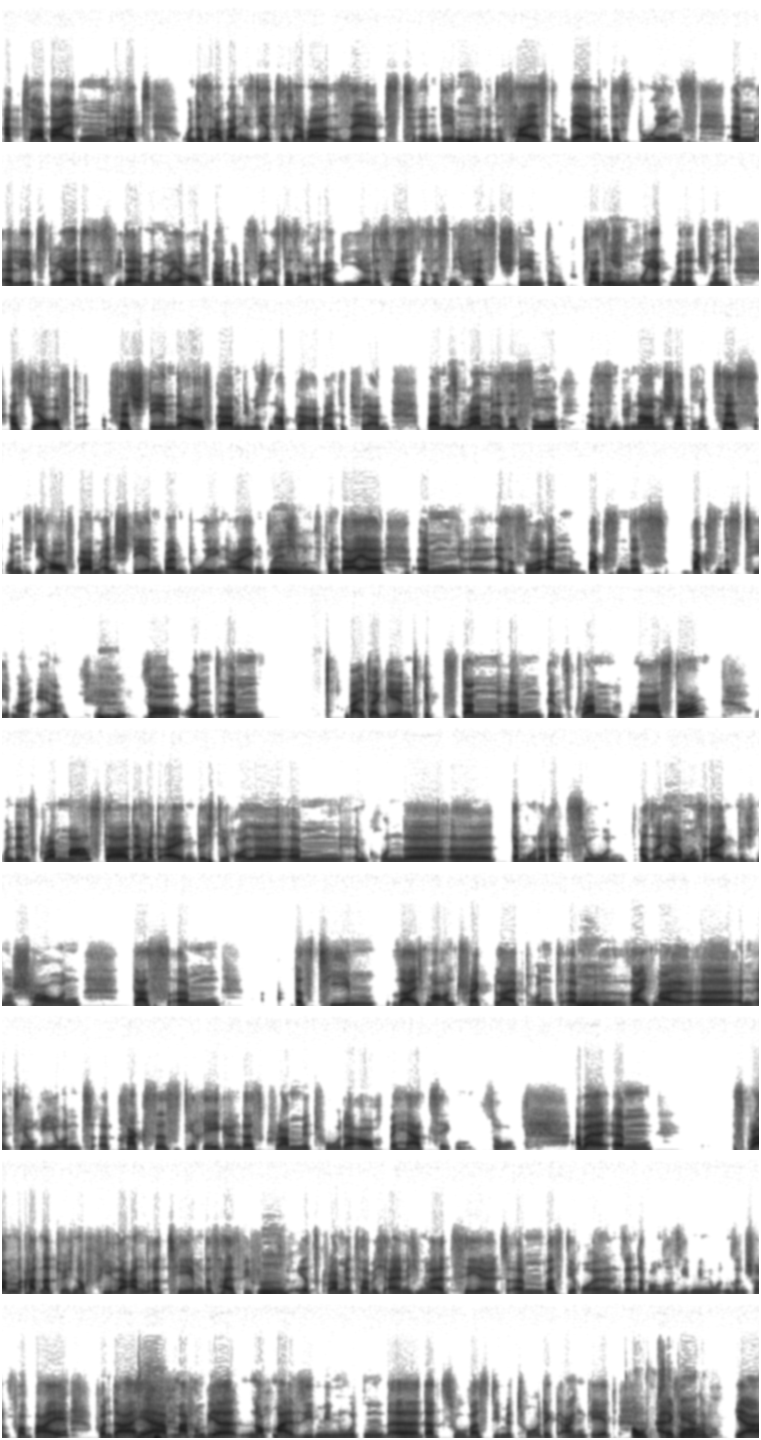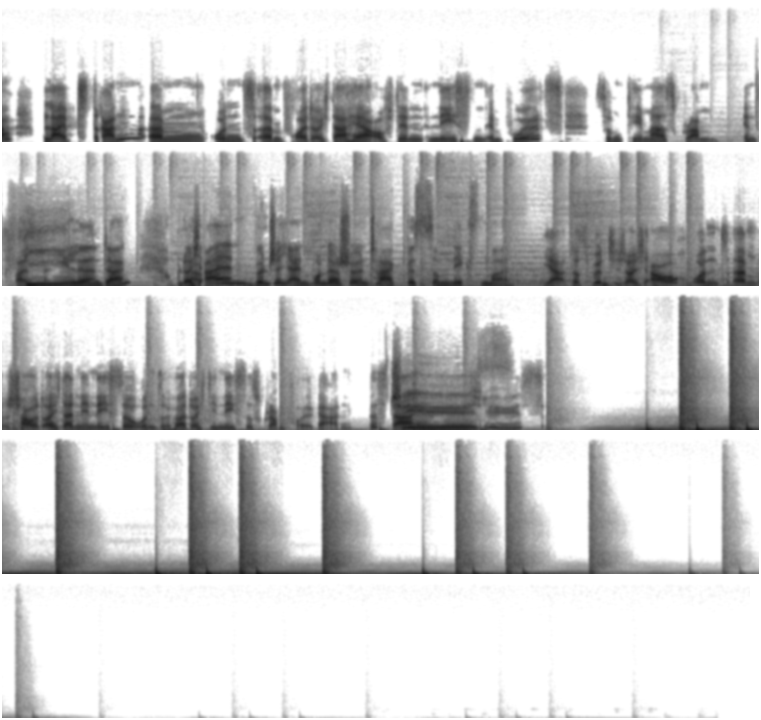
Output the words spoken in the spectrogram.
abzuarbeiten hat und das organisiert sich aber selbst in dem mhm. Sinne. Das heißt, während des Doings ähm, erlebst du ja, dass es wieder immer neue Aufgaben gibt. Deswegen ist das auch agil. Das heißt, es ist nicht feststehend. Im klassischen mhm. Projektmanagement hast du ja oft feststehende Aufgaben, die müssen abgearbeitet werden. Beim mhm. Scrum ist es so, es ist ein dynamischer Prozess und die Aufgaben entstehen beim Doing eigentlich. Mhm. Und von daher ähm, äh, ist es so ein wachsendes, wachsendes Thema eher. Mhm. So, und ähm, weitergehend gibt es dann ähm, den Scrum Master. Und den Scrum Master, der hat eigentlich die Rolle ähm, im Grunde äh, der Moderation. Also er mhm. muss eigentlich nur schauen, dass ähm, das Team, sage ich mal, on track bleibt und, ähm, mhm. sage ich mal, äh, in, in, Theorie und äh, Praxis die Regeln der Scrum-Methode auch beherzigen. So. Aber ähm, Scrum hat natürlich noch viele andere Themen. Das heißt, wie mhm. funktioniert. Scrum? Jetzt habe ich eigentlich nur erzählt, ähm, was die Rollen sind, aber unsere sieben Minuten sind schon vorbei. Von daher machen wir nochmal sieben Minuten äh, dazu, was die Methodik angeht. Oh, sehr also, gerne. Ja, bleibt dran ähm, und ähm, freut euch daher auf den nächsten Impuls zum Thema Scrum. In zwei Vielen Dank und ja. euch allen wünsche ich einen wunderschönen Tag. Bis zum nächsten Mal. Ja, das wünsche ich euch auch und ähm, schaut euch dann die nächste und hört euch die nächste Scrum-Folge an. Bis dann. Tschüss. Tschüss.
